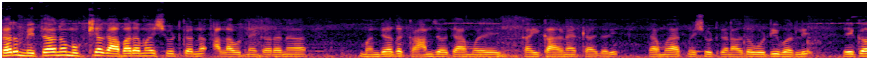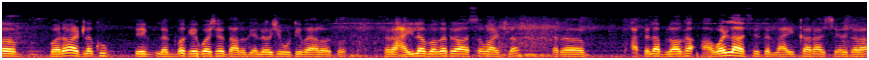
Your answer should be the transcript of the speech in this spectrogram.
तर मित्रांनो मुख्य गाभाऱ्यामध्ये शूट करणं अलाउड नाही. कारण मंदिराचं काम जे त्यामुळे काही कारण आहेत काहीतरी. त्यामुळे आतमध्ये शूट करणार होतं ओटी भरली. एक बरं वाटलं खूप. एक लगभग एक वर्षात आलो गेल्या वर्षी ओटी भरायला होतो. तर आईला बघत राहा असं वाटलं. तर आपल्याला ब्लॉग आवडला असेल तर लाईक करा शेअर करा.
